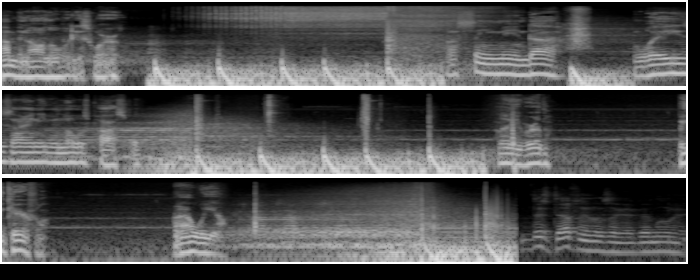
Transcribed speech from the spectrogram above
I've been all over this world. I've seen men die in ways I ain't even know was possible. You, brother. Be careful. I will. This definitely looks like a good movie.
